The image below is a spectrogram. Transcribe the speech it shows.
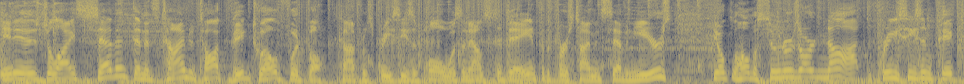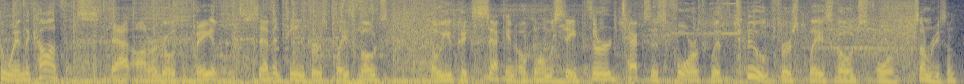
It is July 7th, and it's time to talk Big 12 football. The Conference preseason poll was announced today, and for the first time in seven years, the Oklahoma Sooners are not the preseason pick to win the conference. That honor goes to Baylor with 17 first place votes. OU picked second, Oklahoma State third, Texas fourth, with two first place votes for some reason.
